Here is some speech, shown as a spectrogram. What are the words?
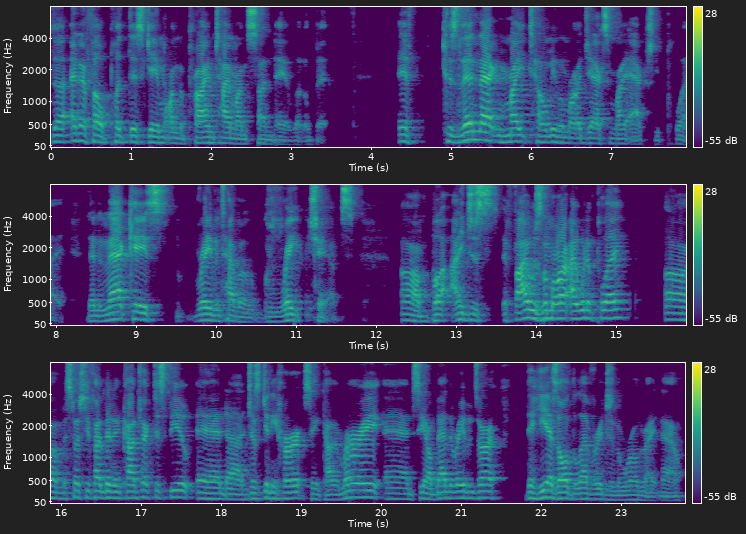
the NFL put this game on the prime time on Sunday a little bit. If because then that might tell me Lamar Jackson might actually play. Then in that case, Ravens have a great chance. Um, but I just, if I was Lamar, I wouldn't play, um, especially if I've been in contract dispute and uh, just getting hurt, seeing Kyler Murray and see how bad the Ravens are. That he has all the leverage in the world right now,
